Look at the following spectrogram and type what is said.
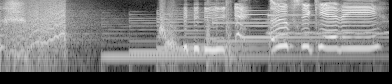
Oopsie kitty.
